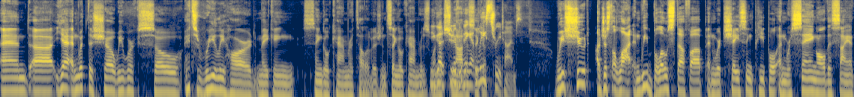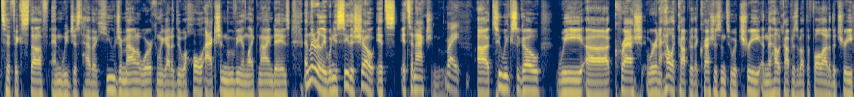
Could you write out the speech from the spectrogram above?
and uh, yeah, and with the show, we work so. It's really hard making single camera television, single cameras. You got to shoot everything at least three times. We shoot uh, just a lot and we blow stuff up and we're chasing people and we're saying all this scientific stuff and we just have a huge amount of work and we got to do a whole action movie in like nine days. And literally when you see the show it's it's an action movie. Right. uh, two weeks ago we uh, crash we're in a helicopter that crashes into a tree and the helicopter's about to fall out of the tree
